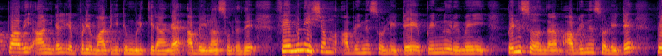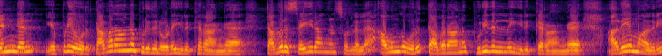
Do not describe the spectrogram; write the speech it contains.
அப்பாவி ஆண்கள் எப்படி மாட்டிக்கிட்டு முழிக்கிறாங்க? அப்படிலாம் சொல்லுது. ஃபெமினிஷம் அப்படின்னு சொல்லிட்டு பெண்ணுரிமை பெண் சுதந்திரம் அப்படின்னு சொல்லிட்டு பெண்கள் எப்படி ஒரு தவறான புரிதலோடு இருக்கிறாங்க தவறு செய்கிறாங்கன்னு சொல்லலை அவங்க ஒரு தவறான புரிதலில் இருக்கிறாங்க. அதே மாதிரி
